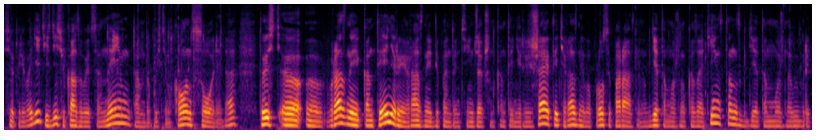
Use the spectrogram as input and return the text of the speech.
все переводить, и здесь указывается name, там, допустим, console, да, то есть э, э, разные контейнеры, разные dependency injection контейнеры решают эти разные вопросы по-разному. Где-то можно указать instance, где-то можно выбрать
